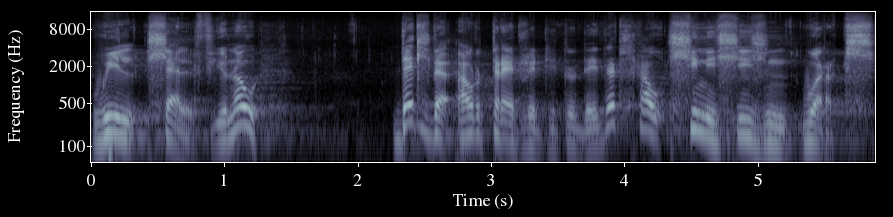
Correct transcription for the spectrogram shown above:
Will Self. You know, that's the, our tragedy today. That's how cynicism works.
